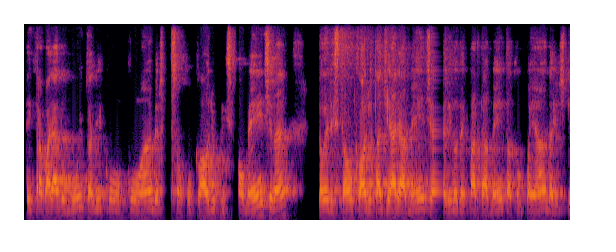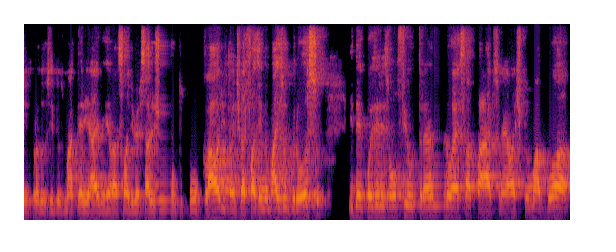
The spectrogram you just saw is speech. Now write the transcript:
tem trabalhado muito ali com o Anderson, com o Cláudio principalmente, né? Então, eles estão, o Cláudio está diariamente ali no departamento acompanhando, a gente tem produzido os materiais em relação ao adversário junto com o Cláudio, então a gente vai fazendo mais o grosso e depois eles vão filtrando essa parte. Né? Eu acho que uma boa,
